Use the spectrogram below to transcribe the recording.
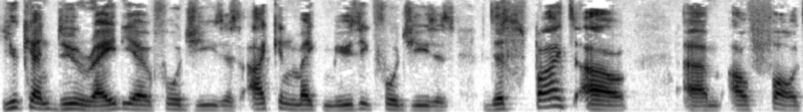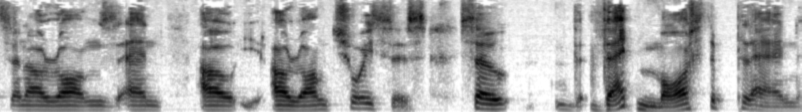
you can do radio for jesus. I can make music for jesus despite our um, our faults and our wrongs and our our wrong choices. So th- that master plan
